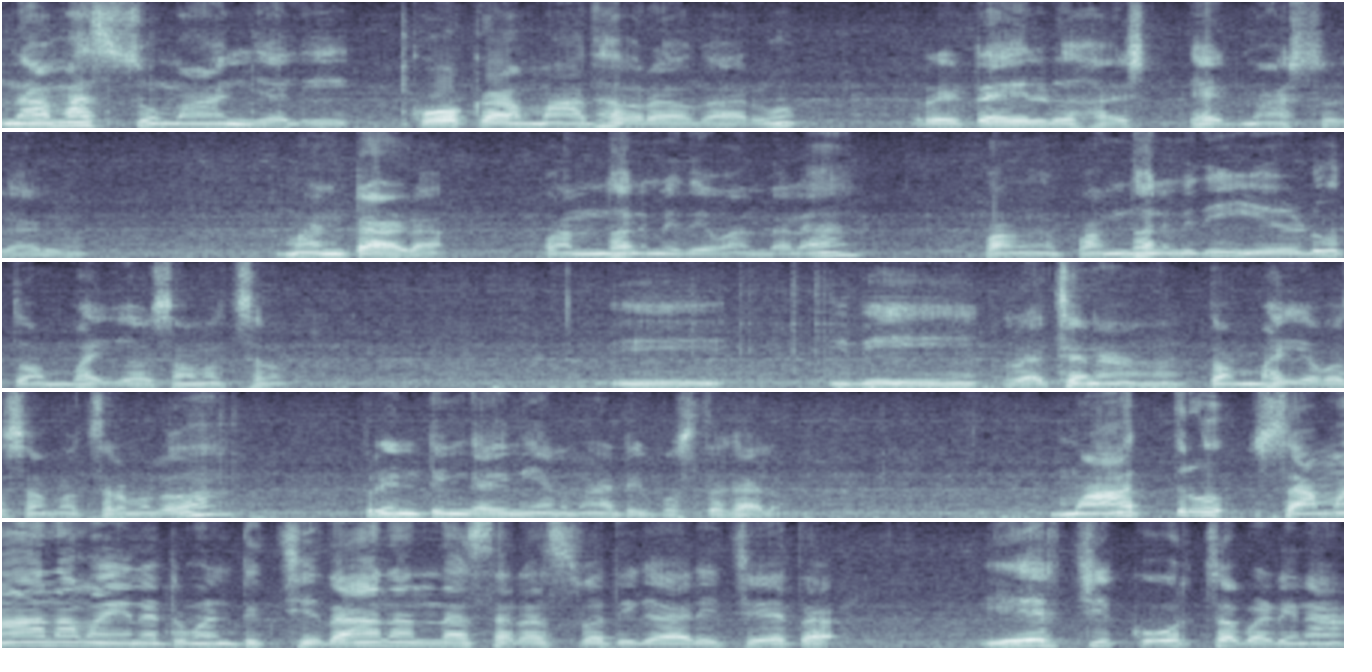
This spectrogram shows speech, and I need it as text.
నమస్సుమాంజలి కోకా మాధవరావు గారు రిటైర్డ్ హెస్- హెడ్ మాస్టర్ గారు మంటాడ పంతొమ్మిది వందల ప- పంతొమ్మిది ఏడు తొంభైవ సంవత్సరం. ఈ ఇది రచన తొంభైవ సంవత్సరంలో ప్రింటింగ్ అయినాయి అన్నమాట ఈ పుస్తకాలు. మాతృ సమానమైనటువంటి చిదానంద సరస్వతి గారి చేత ఏర్చి కూర్చబడిన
